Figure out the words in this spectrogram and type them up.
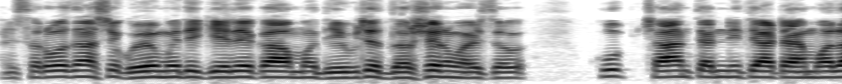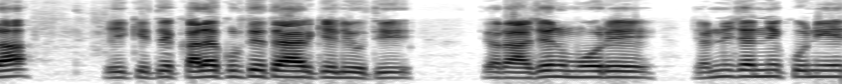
आणि सर्वजण असे गोव्यामध्ये गेले का मग देवीचं दर्शन व्हायचं. खूप छान त्यांनी त्या टायमाला एक इथे कलाकृती तयार केली होती. त्या राजन मोरे ज्यांनी ज्यांनी कोणी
